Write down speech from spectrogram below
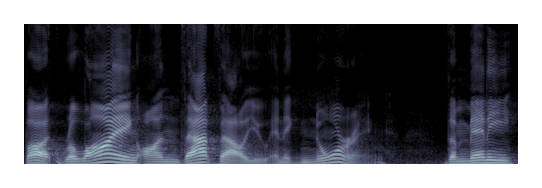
But relying on that value and ignoring the many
